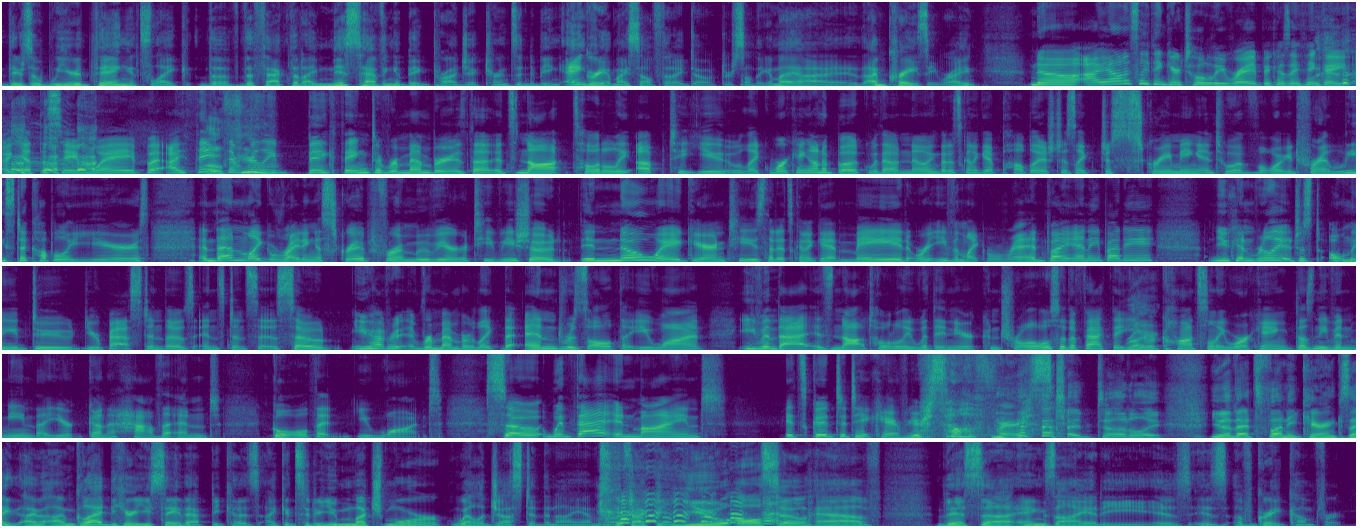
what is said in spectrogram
there's a weird thing. It's like the the fact that I miss having a big project turns into being angry at myself that I don't or something. Am I? I I'm crazy, right? No, I honestly think you're totally right because I think I, I get the same way. But I think Oh, the phew. really big thing to remember is that it's not totally up to you. Like working on a book without knowing that it's going to get published is like just screaming into a void for at least a couple of years. And then like writing a script for a movie or a TV show in no way guarantees that it's going to get made or even like read by anybody. You can really just only do your best in those instances. So you have to remember like the end result that you want, even that is not totally within your control. So the fact that you're constantly working doesn't even mean that you're going to have the end goal that you want. So with that in mind, it's good to take care of yourself first. totally. You know, that's funny, Karen, because I, I, I'm glad to hear you say that because I consider you much more well adjusted than I am. So the fact that you also have this uh, anxiety is is of great comfort.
